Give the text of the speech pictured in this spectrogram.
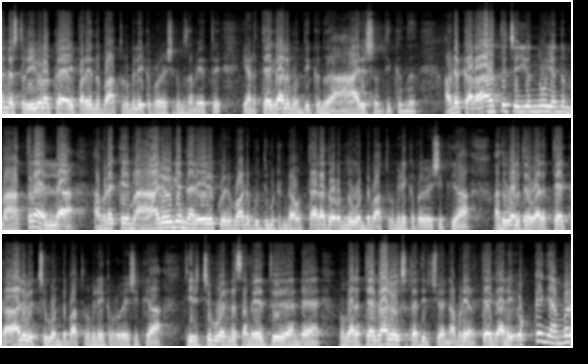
എന്റെ സ്ത്രീകളൊക്കെ ഈ പറയുന്ന ബാത്റൂമിലേക്ക് പ്രവേശിക്കുന്ന സമയത്ത് ഇടത്തെ കാൽ മുന്തിക്കുന്നത് ആര് ശ്രദ്ധിക്കുന്നത്? അവിടെ കറാഹത്ത് ചെയ്യുന്നു എന്ന് മാത്രമല്ല അവിടെയൊക്കെ നമ്മൾ ആരോഗ്യ നിലയിലൊക്കെ ഒരുപാട് ബുദ്ധിമുട്ടുണ്ടാവും. തല തുറന്നുകൊണ്ട് ബാത്റൂമിലേക്ക് പ്രവേശിക്കുക. അതുപോലെ തന്നെ വലത്തെ കാൽ വെച്ചുകൊണ്ട് ബാത്റൂമിലേക്ക് പ്രവേശിക്കുക. തിരിച്ചു പോരുന്ന സമയത്ത് എന്റെ വലത്തെ കാൽ വെച്ചിട്ടാണ് തിരിച്ചു വരുന്നത്. അവിടെ ഇടത്തെ കാൽ ഒക്കെ നമ്മൾ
